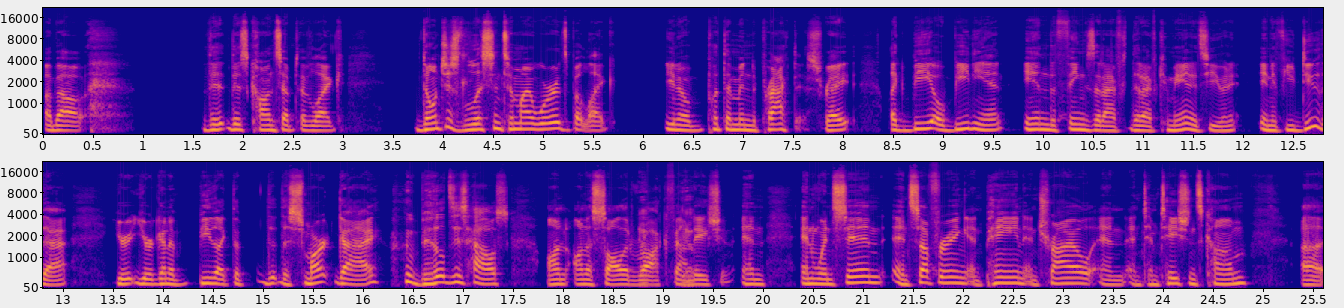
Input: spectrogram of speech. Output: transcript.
about th- this concept of like don't just listen to my words but like you know put them into practice right? Like be obedient in the things that i've that i've commanded to you. And and if you do that you're you're gonna be like the the, the smart guy who builds his house on on a solid rock foundation. And and when sin and suffering and pain and trial and and temptations come uh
